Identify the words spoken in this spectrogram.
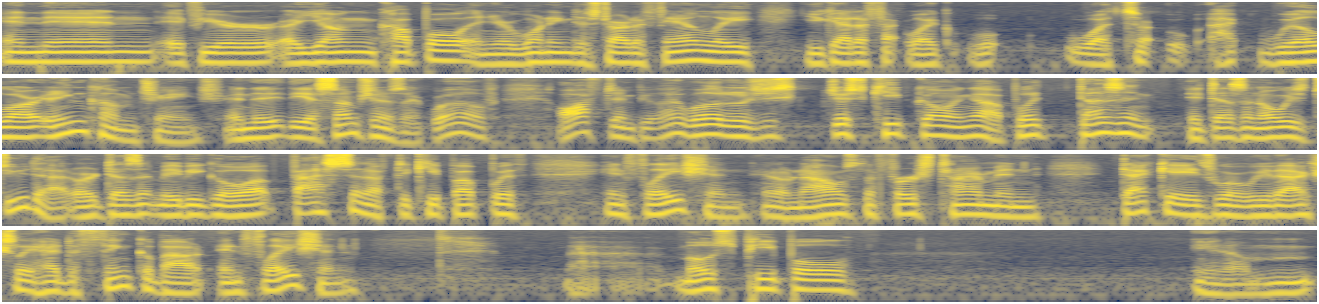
And then if you're a young couple and you're wanting to start a family, you got to like what's our, will our income change? And the, the assumption is like, well, often people, like, well, it'll just just keep going up. Well, it doesn't. It doesn't always do that, or it doesn't maybe go up fast enough to keep up with inflation. You know, now is the first time in decades where we've actually had to think about inflation. Uh, most people, you know. M-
